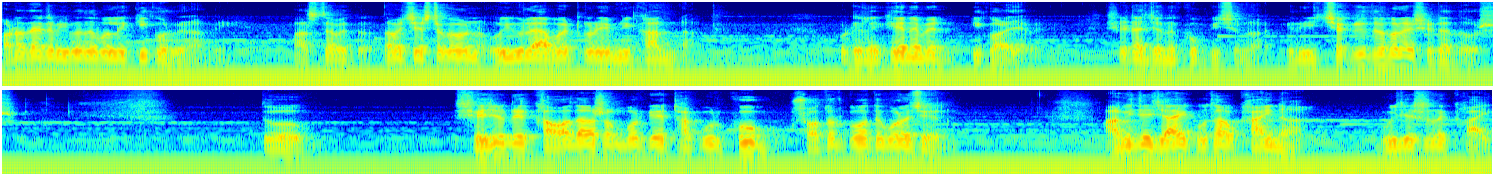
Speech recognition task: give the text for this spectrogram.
হঠাৎ একটা বিপদে বললে কি করবেন আপনি? বাঁচতে হবে তো। তবে চেষ্টা করবেন ওইগুলো অ্যাভয়েড করে এমনি খান না। হোটেলে খেয়ে নেবেন, কী করা যাবে? সেটার জন্য খুব কিছু নয়। কিন্তু ইচ্ছাকৃত হলে সেটা দোষ। তো সেই জন্য খাওয়া দাওয়া সম্পর্কে ঠাকুর খুব সতর্ক হতে বলেছেন। আমি যে যাই কোথাও খাই না, বুঝে শুনে খাই।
